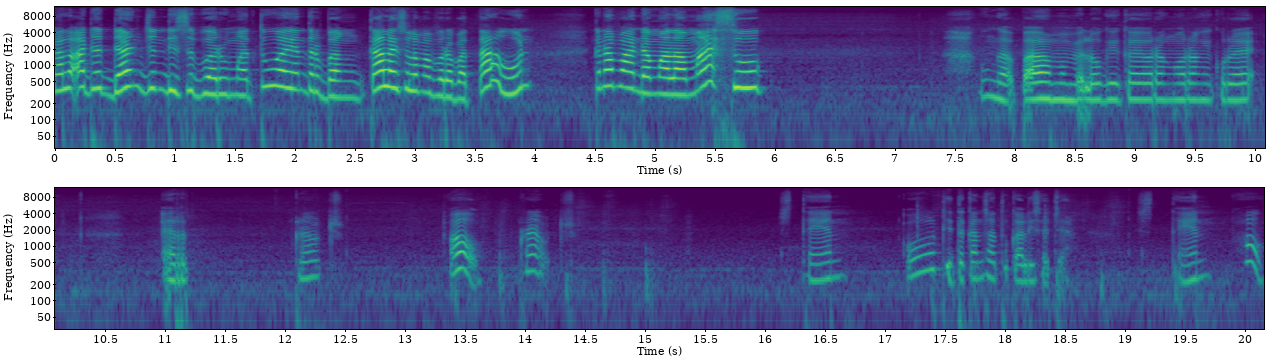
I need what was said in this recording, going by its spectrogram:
Kalau ada dungeon di sebuah rumah tua yang terbengkalai selama beberapa tahun, kenapa Anda malah masuk? Aku nggak paham sampai logika orang-orang itu. R... Crouch. Oh, crouch. Stand. Oh, ditekan satu kali saja. Stand. Oh.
